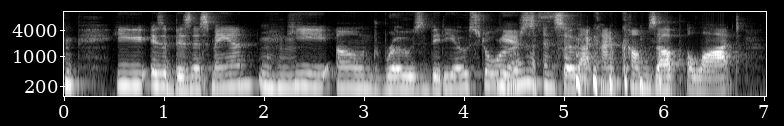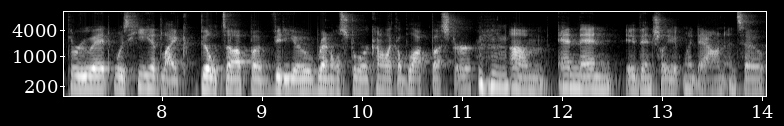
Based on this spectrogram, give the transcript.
he is a businessman. He owned Rose Video Stores, Mm-hmm. Yes. and so that kind of comes up a lot through it. Was he had like built up a video rental store, kind of like a blockbuster, Mm-hmm. um, and then eventually it went down. And so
